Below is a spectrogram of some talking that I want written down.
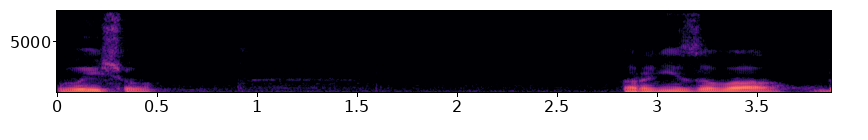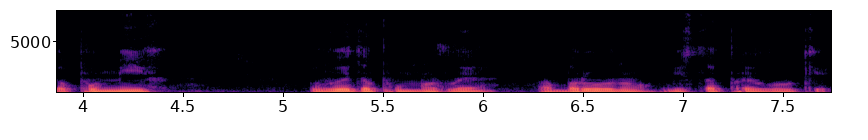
вийшов, організував, допоміг, ви допомогли оборону міста Прилуки.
